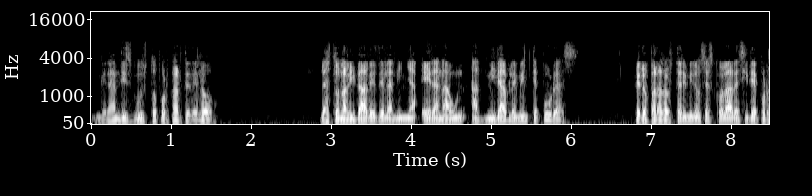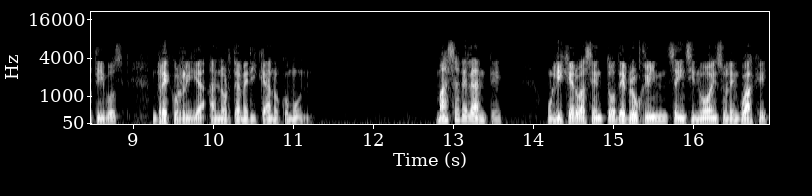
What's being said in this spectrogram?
Gran disgusto por parte de Lo. Las tonalidades de la niña eran aún admirablemente puras, pero para los términos escolares y deportivos recurría al norteamericano común. Más adelante, un ligero acento de Brooklyn se insinuó en su lenguaje,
